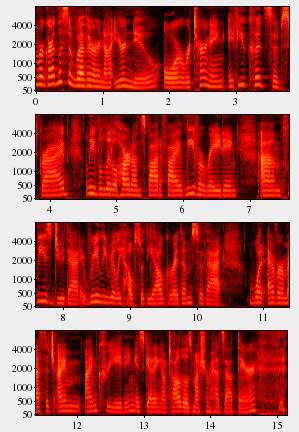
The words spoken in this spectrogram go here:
And regardless of whether or not you're new or returning, if you could subscribe, leave a little heart on Spotify, leave a rating, um, please do that. It really, really helps with the algorithm so that whatever message I'm I'm creating is getting out to all those mushroom heads out there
